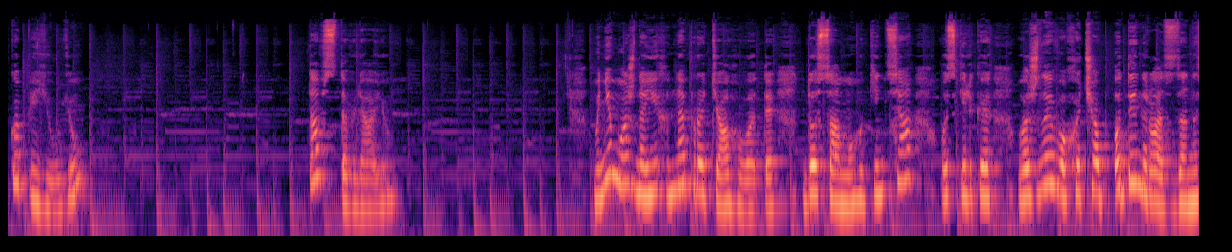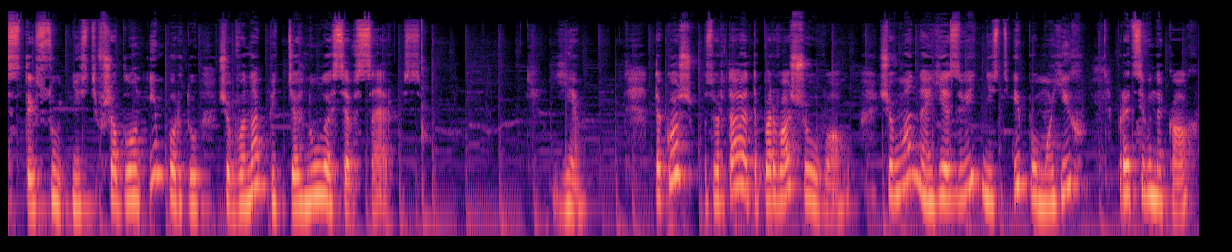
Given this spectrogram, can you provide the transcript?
копіюю та вставляю. Мені можна їх не протягувати до самого кінця, оскільки важливо хоча б один раз занести сутність в шаблон імпорту, щоб вона підтягнулася в сервіс. Є. Також звертаю тепер вашу увагу, що в мене є звітність і по моїх працівниках,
